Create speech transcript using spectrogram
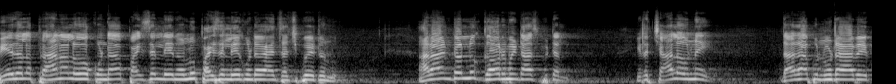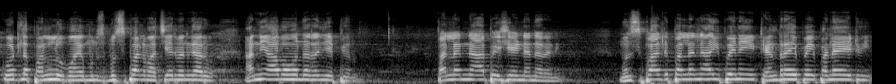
పేదల ప్రాణాలు పోకుండా పైసలు లేని వాళ్ళు పైసలు లేకుండా ఆయన చచ్చిపోయేటోళ్ళు. అలాంటి వాళ్ళు గవర్నమెంట్ హాస్పిటల్. ఇట్లా చాలా ఉన్నాయి. దాదాపు నూట యాభై కోట్ల పనులు మా మున్సి మున్సిపాలిటీ మా చైర్మన్ గారు అన్నీ ఆపమన్నారని చెప్పారు. పనులన్నీ ఆపేసేయండి అన్నారని. మున్సిపాలిటీ పనులన్నీ ఆగిపోయినాయి టెండర్ అయిపోయి పని అయ్యేటివి.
